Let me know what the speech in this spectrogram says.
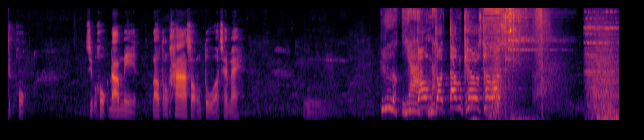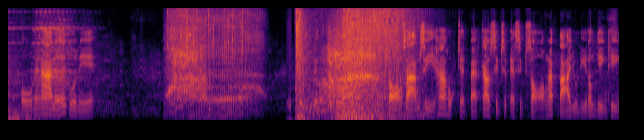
สิบหกสิบหกดาเมจเราต้องฆ่าสองตัวใช่ไหมอืมเลือกยากจงนะจดจำเคลสเทลัสโอ้ไม่น่าเลยตัวนี้หนึ่งตัว สองสามสี่ห้าหกเจ็ดแปดเก้าสิบสิบเอ็ดสิบสองนะครับตาอยู่ดีต้องยิงทิ้ง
